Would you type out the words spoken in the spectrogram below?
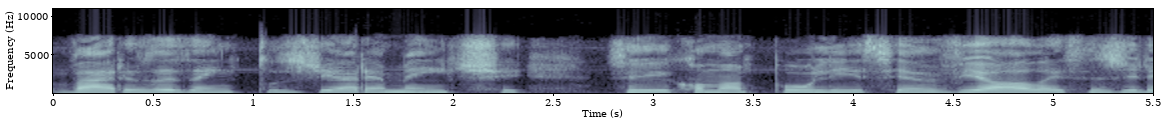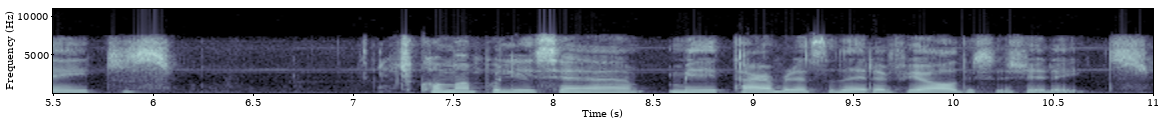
vários exemplos diariamente de como a polícia viola esses direitos, de como a polícia militar brasileira viola esses direitos.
